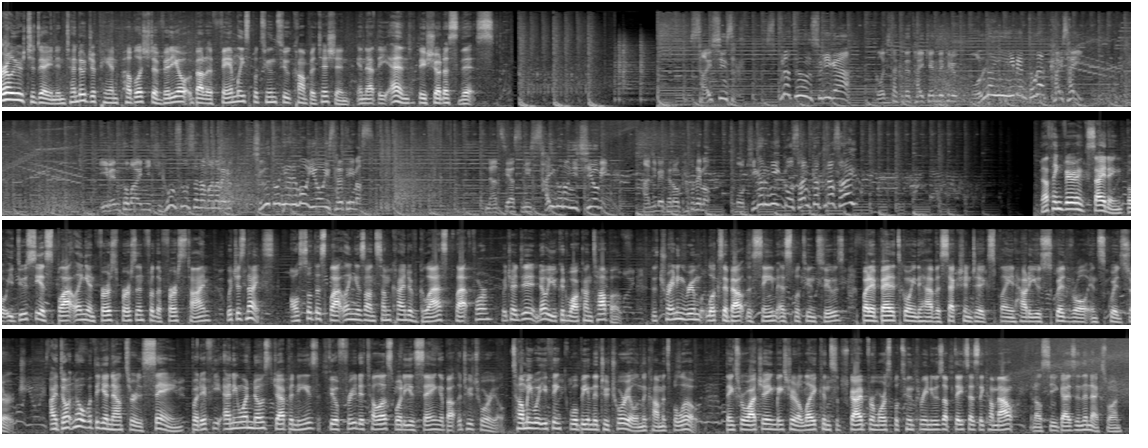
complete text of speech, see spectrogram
Earlier today, Nintendo Japan published a video about a family Splatoon 2 competition, and at the end, they showed us this. 最新作「スプラトゥーン3」がご自宅で体験できるオンラインイベントが開催イベント前に基本操作が学べるチュートリアルも用意されています夏休み最後の日曜日初めての方でもお気軽にご参加ください Nothing very exciting, but we do see a Splatling in first person for the first time, which is nice. Also, the Splatling is on some kind of glass platform, which I didn't know you could walk on top of. The training room looks about the same as Splatoon 2's, but I bet it's going to have a section to explain how to use Squid Roll and Squid Surge. I don't know what the announcer is saying, but if anyone knows Japanese, feel free to tell us what he is saying about the tutorial. Tell me what you think will be in the tutorial in the comments below. Thanks for watching, make sure to like and subscribe for more Splatoon 3 news updates as they come out, and I'll see you guys in the next one.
